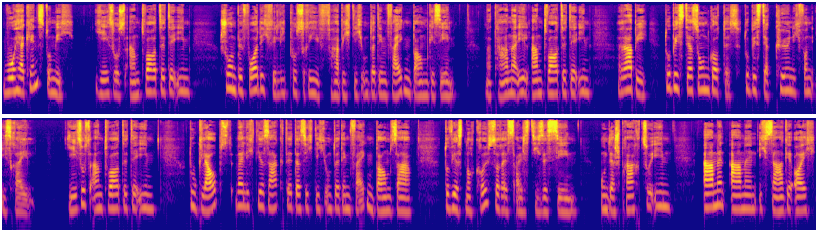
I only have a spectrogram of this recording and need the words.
Woher kennst du mich? Jesus antwortete ihm: Schon bevor dich Philippus rief, habe ich dich unter dem Feigenbaum gesehen. Nathanael antwortete ihm: Rabbi, du bist der Sohn Gottes, du bist der König von Israel. Jesus antwortete ihm: Du glaubst, weil ich dir sagte, dass ich dich unter dem Feigenbaum sah. Du wirst noch Größeres als dieses sehen. Und er sprach zu ihm: Amen, Amen, ich sage euch,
